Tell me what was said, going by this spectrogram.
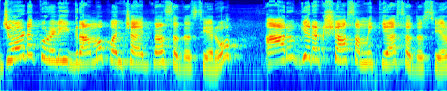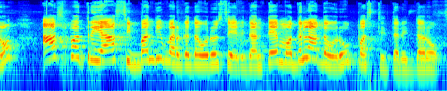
ಜೋಡಕುರಳಿ ಗ್ರಾಮ ಪಂಚಾಯತ್ನ ಸದಸ್ಯರು, ಆರೋಗ್ಯ ರಕ್ಷಾ ಸಮಿತಿಯ ಸದಸ್ಯರು, ಆಸ್ಪತ್ರೆಯ ಸಿಬ್ಬಂದಿ ವರ್ಗದವರು ಸೇರಿದಂತೆ ಮೊದಲಾದವರು ಉಪಸ್ಥಿತರಿದ್ದರು.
